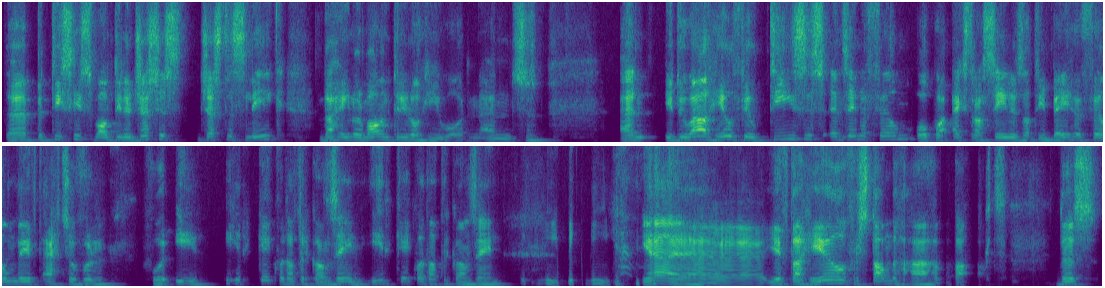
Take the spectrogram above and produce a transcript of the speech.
eh, petities, want die Justice, Justice League, dat ging normaal een trilogie worden. En, ze- en je doet wel heel veel teases in zijn film. Ook wat extra scènes dat hij bijgefilmd heeft. Echt zo voor, voor hier. Hier, kijk wat dat er kan zijn. Hier, kijk wat dat er kan zijn. Pick me, pick me. Ja, ja, ja, ja, ja. Je heeft dat heel verstandig aangepakt. Dus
